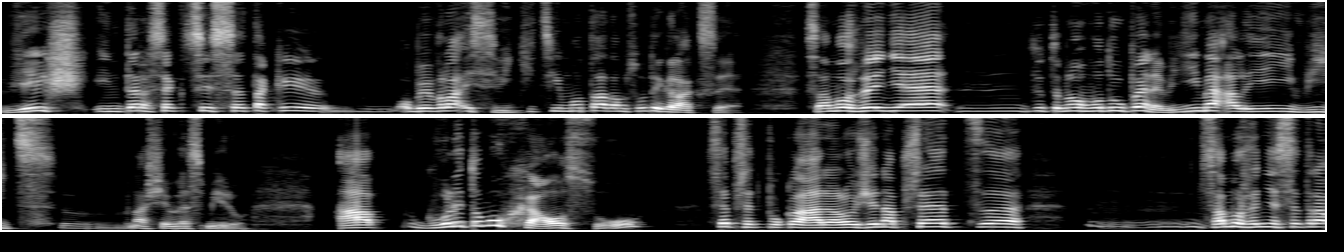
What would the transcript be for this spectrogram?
v jejich intersekci se taky objevila i svítící hmota, tam jsou ty galaxie. Samozřejmě mm, tu temnou hmotu úplně nevidíme, ale je jí víc v našem vesmíru. A kvůli tomu chaosu se předpokládalo, že napřed mm, samozřejmě se teda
